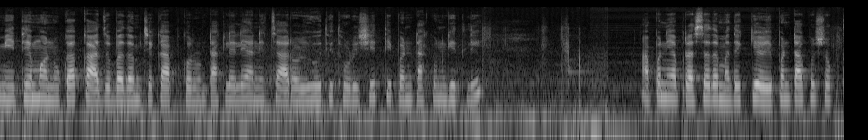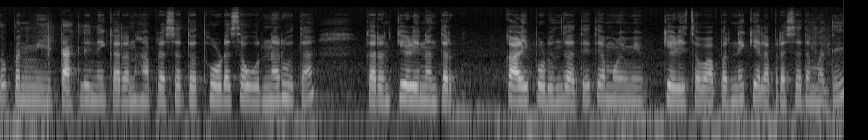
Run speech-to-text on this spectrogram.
मी इथे मनुका काजू बदामचे काप करून टाकलेले आणि चारोळी होती थोडीशी ती पण टाकून घेतली. आपण या प्रसादामध्ये केळी पण टाकू शकतो पण मी टाकली नाही कारण हा प्रसाद थोडासा उरणार होता. कारण केळीनंतर काळी पडून जाते त्यामुळे मी केळीचा वापर नाही केला प्रसादामध्ये.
